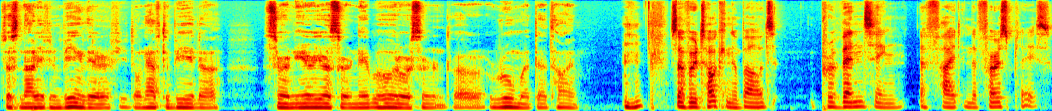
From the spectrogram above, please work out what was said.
just not even being there if you don't have to be in a certain area, a certain neighborhood, or certain uh, room at that time. So, if we're talking about preventing a fight in the first place,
